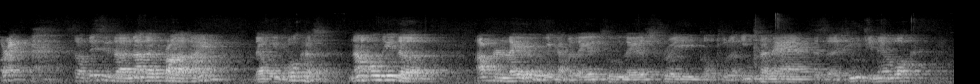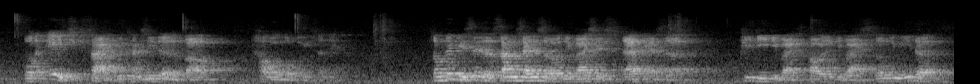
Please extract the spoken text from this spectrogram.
Alright, so this is another product line that we focus. Not only the upper layer, we have layer 2, layer 3, go to the internet, there's a huge network. For the edge side, we consider about power over internet. So maybe there's some sensor devices that has a PD device, power device. So we need to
